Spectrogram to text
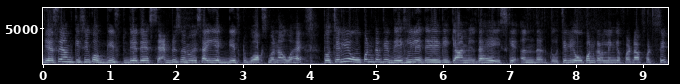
जैसे हम किसी को गिफ्ट देते हैं सेम टू सेम वैसा ही एक गिफ्ट बॉक्स बना हुआ है। तो चलिए ओपन करके देख ही लेते हैं कि क्या मिलता है इसके अंदर। तो चलिए ओपन कर लेंगे फटाफट से।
